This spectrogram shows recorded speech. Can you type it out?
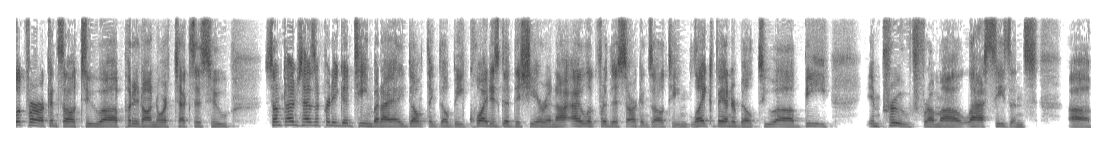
look for Arkansas to uh, put it on North Texas, who sometimes has a pretty good team, but I don't think they'll be quite as good this year. And I, I look for this Arkansas team, like Vanderbilt, to uh, be improved from uh, last season's uh,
